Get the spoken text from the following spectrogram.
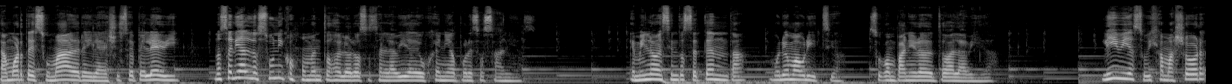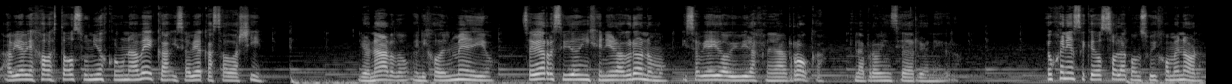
la muerte de su madre y la de Giuseppe Levi no serían los únicos momentos dolorosos en la vida de Eugenia por esos años. En 1970 murió Mauricio, su compañero de toda la vida. Livia, su hija mayor, había viajado a Estados Unidos con una beca y se había casado allí. Leonardo, el hijo del medio, se había recibido de ingeniero agrónomo y se había ido a vivir a General Roca, en la provincia de Río Negro. Eugenia se quedó sola con su hijo menor,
